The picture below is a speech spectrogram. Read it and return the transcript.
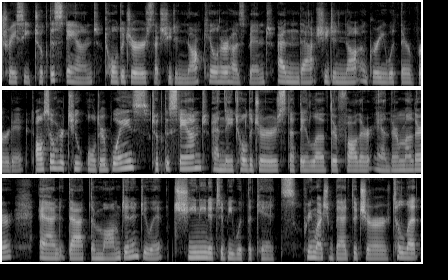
Traci took the stand, told the jurors that she did not kill her husband, and that she did not agree with their verdict. Also, her two older boys took the stand and they told the jurors that they loved their father and their mother and that the mom didn't do it. She needed to be with the kids. Pretty much begged the juror to let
